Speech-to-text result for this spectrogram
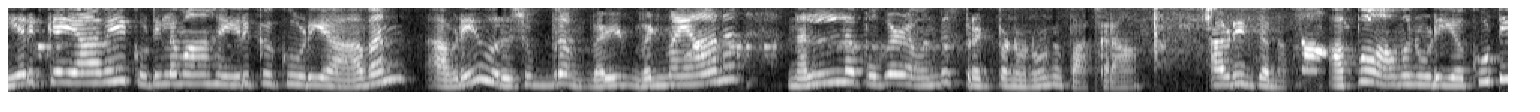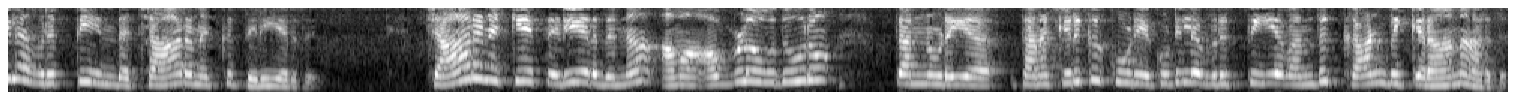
இயற்கையாகவே குட்டிலமாக இருக்கக்கூடிய அவன் அப்படியே ஒரு சுப்ரம் வெண் வெண்மையான நல்ல புகழை வந்து ஸ்ப்ரெட் பண்ணணும்னு பார்க்குறான். அப்படின்னு சொன்னான் அப்போ அவனுடைய குட்டில விருத்தி இந்த சாரனுக்கு தெரியறது. சாரனுக்கே தெரியறதுன்னா அவன் அவ்வளவு தூரம் தன்னுடைய தனக்கு இருக்கக்கூடிய குட்டில விருத்திய வந்து காண்பிக்கிறான்னு ஆறுது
